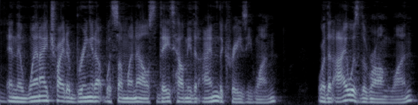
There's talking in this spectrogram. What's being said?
Mm-hmm. And then when I try to bring it up with someone else, they tell me that I'm the crazy one or that I was the wrong one,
